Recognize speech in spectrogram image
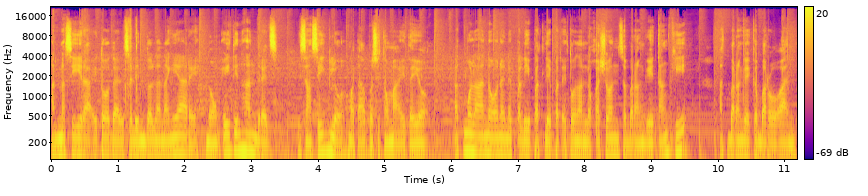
At nasira ito dahil sa lindol na nangyari noong 1800s, isang siglo matapos itong maitayo. At mula noon ay nagpalipat-lipat ito ng lokasyon sa Barangay Tangki at Barangay Kabaroan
